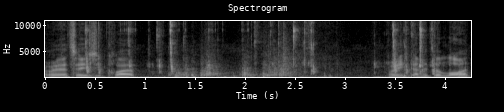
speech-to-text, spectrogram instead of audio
Oh, that's easy clap. Wait, I need the light?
